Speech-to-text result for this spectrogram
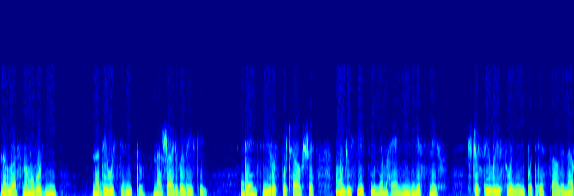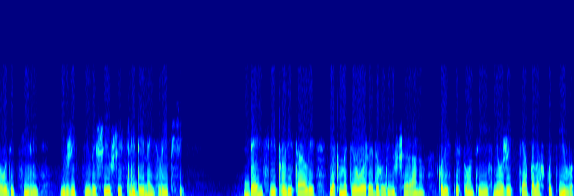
на власному вогні, на диво світу, на жаль великий. День свій розпочавши, молюсь я тіням геніїв ясних що силою своєю потрясали народи цілі і в житті лишивши сліди найглибші. День свій пролітали, як метеори, догорівши рано, коли ще сонце їхнього життя палахкотіло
